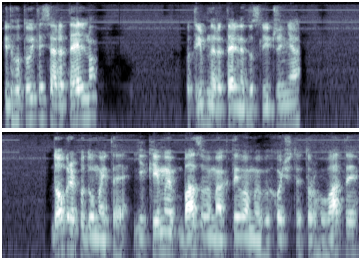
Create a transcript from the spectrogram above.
Підготуйтеся ретельно. Потрібне ретельне дослідження. Добре подумайте, якими базовими активами ви хочете торгувати.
